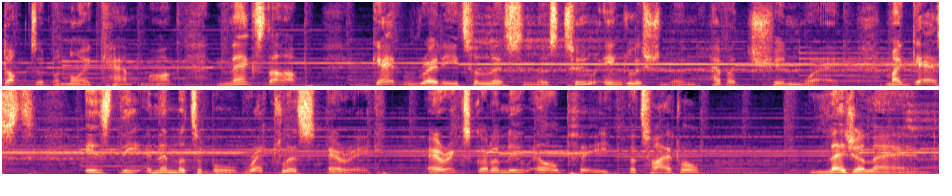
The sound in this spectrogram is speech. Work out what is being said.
Dr. Binoy Kampmark. Next up, get ready to listen as two Englishmen have a chinwag. My guest is the inimitable Wreckless Eric. Eric's got a new LP. The title? Leisureland.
